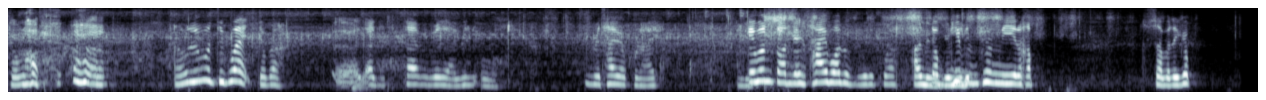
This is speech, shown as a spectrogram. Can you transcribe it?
เดี๋ยวเราเอาหรือมันทึกไว้จะป่ะเอออันถ้าเป็นเวลาวิดีโอไม่ถ่ายแบบไรอันแกนี้เบิ่งตอนแกถ่ายบอลแบบนี้ดีกว่าอันนี้จบคลิปเป็นช่วงนี้นะครับสวัสดีครับ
